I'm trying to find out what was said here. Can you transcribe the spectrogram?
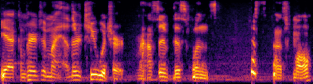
Yeah, compared to my other two, which are massive, this one's just kind of small.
